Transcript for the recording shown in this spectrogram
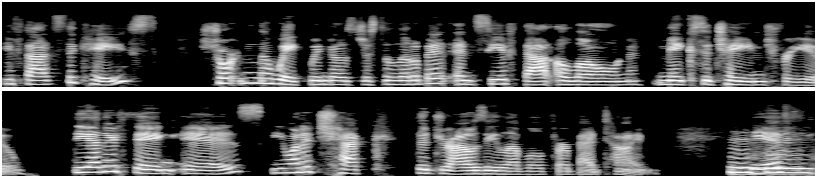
If that's the case, shorten the wake windows just a little bit and see if that alone makes a change for you. The other thing is you want to check the drowsy level for bedtime. Mm-hmm. If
